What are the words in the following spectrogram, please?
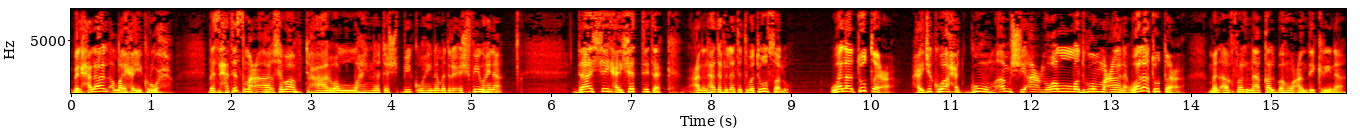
بالحلال الله يحييك روح. بس حتسمع شباب تعال والله هنا تشبيك وهنا مدري إيش فيه وهنا. ده الشيء حيشتتك عن الهدف اللي أنت تبغى توصله. ولا تطع. حيجيك واحد قوم أمشي اعمل والله تقوم معانا. ولا تطع. من أغفلنا قلبه عن ذكرنا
